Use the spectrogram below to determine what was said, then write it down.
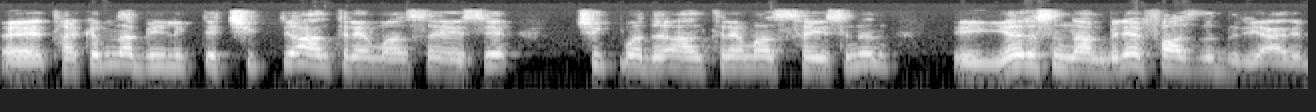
e, takımla birlikte çıktığı antrenman sayısı çıkmadığı antrenman sayısının e, yarısından bile fazladır. Yani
